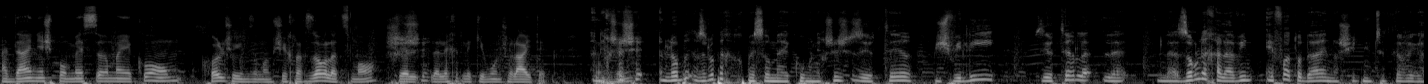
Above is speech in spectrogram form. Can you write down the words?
עדיין יש פה מסר מהיקום, כלשהו, אם זה ממשיך לחזור על עצמו, של ש- ללכת לכיוון של הייטק. אני חושב? שזה לא בהכרח מסר מהיקום, אני חושב שזה יותר, בשבילי, זה יותר ל- ל- לעזור לך להבין איפה התודעה האנושית נמצאת כרגע.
